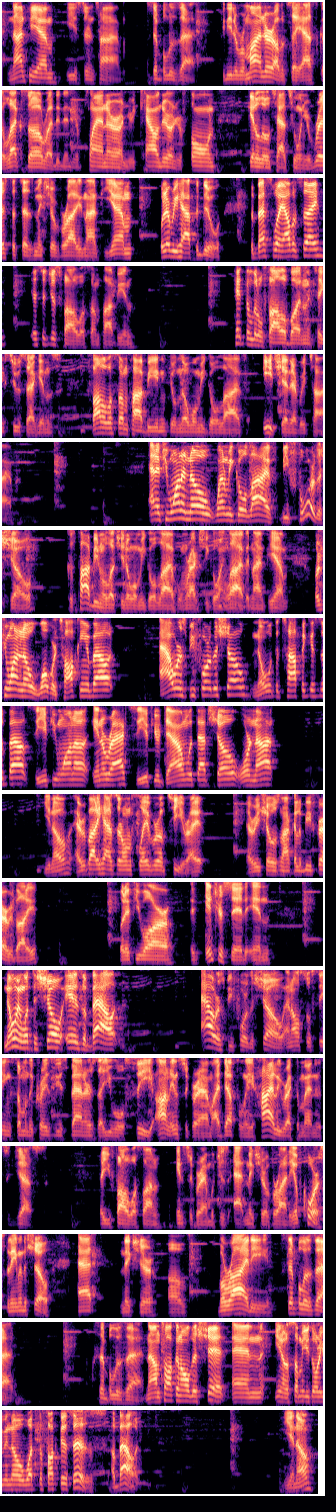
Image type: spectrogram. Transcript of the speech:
9 p.m. Eastern time. Simple as that. If you need a reminder, I would say ask Alexa, write it in your planner, on your calendar, on your phone. Get a little tattoo on your wrist that says Mixture of Variety 9 p.m. Whatever you have to do. The best way I would say is to just follow us on Podbean hit the little follow button. It takes two seconds. Follow us on Podbean. You'll know when we go live each and every time. And if you want to know when we go live before the show, because Podbean will let you know when we go live when we're actually going live at 9 p.m. But if you want to know what we're talking about hours before the show, know what the topic is about, see if you want to interact, see if you're down with that show or not. You know, everybody has their own flavor of tea, right? Every show is not going to be for everybody. But if you are interested in knowing what the show is about hours before the show and also seeing some of the craziest banners that you will see on Instagram, I definitely highly recommend and suggest that you follow us on Instagram, which is at Mixture of Variety. Of course, the name of the show, at Mixture of Variety. Simple as that. Simple as that. Now I'm talking all this shit, and you know, some of you don't even know what the fuck this is about. You know?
